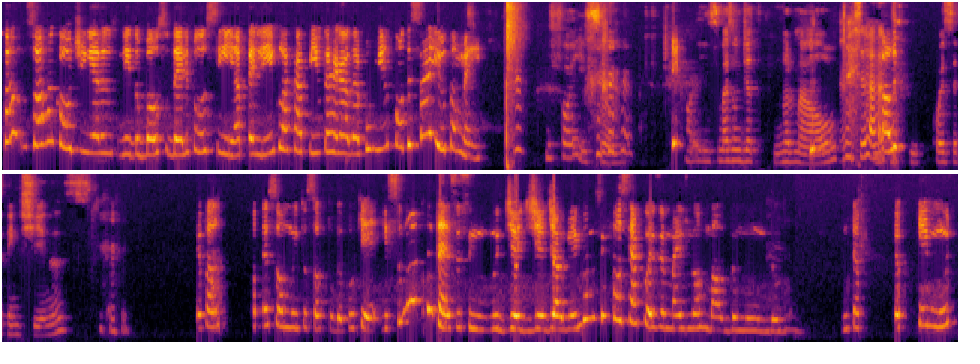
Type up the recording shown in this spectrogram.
só, só, arrancou o dinheiro ali do bolso dele e falou assim, a película, a capinha, o carregador é por minha conta e saiu também. E foi isso. foi isso, mais um dia normal. Exato. coisas repentinas. Eu falo uma pessoa muito sortuda, porque isso não acontece assim no dia a dia de alguém como se fosse a coisa mais normal do mundo. Então, eu fiquei muito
